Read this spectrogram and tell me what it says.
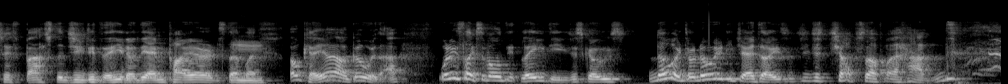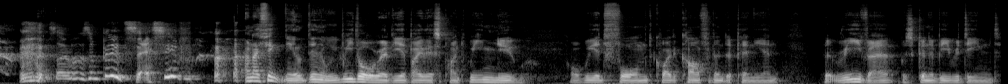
Sith bastards, you did the, you know, the Empire and stuff like. Hmm. Okay, yeah, I'll go with that. When it's like some old lady who just goes, no, I don't know any Jedi's, and she just chops off her hand. so it was a bit excessive. And I think Neil, didn't we? We'd already by this point we knew, or we had formed quite a confident opinion that Reva was going to be redeemed.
